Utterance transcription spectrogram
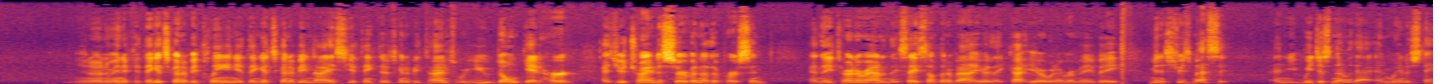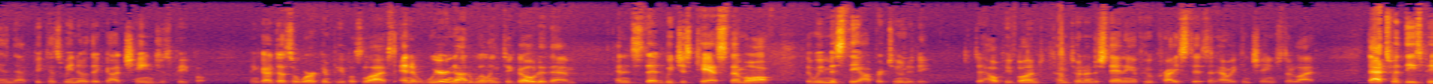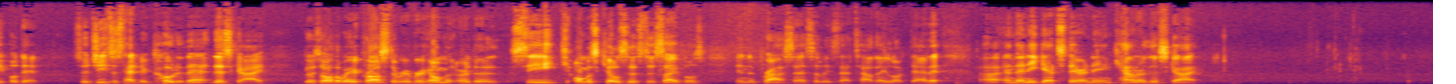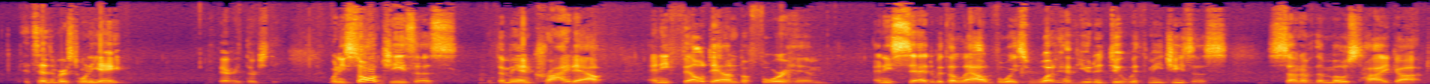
You know what I mean? If you think it's going to be clean, you think it's going to be nice, you think there's going to be times where you don't get hurt as you're trying to serve another person, and they turn around and they say something about you or they cut you or whatever it may be. Ministry's messy. And we just know that and we understand that because we know that God changes people and God does a work in people's lives. And if we're not willing to go to them, and instead we just cast them off, then we miss the opportunity to help people come to an understanding of who Christ is and how he can change their life. That's what these people did. So Jesus had to go to that this guy. Goes all the way across the river. Almost, or the sea almost kills his disciples in the process. At least that's how they looked at it. Uh, and then he gets there and they encounter this guy. It says in verse 28 very thirsty. When he saw jesus the man cried out and he fell down before him, and he said with a loud voice, What have you to do with me, Jesus, Son of the Most High God?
